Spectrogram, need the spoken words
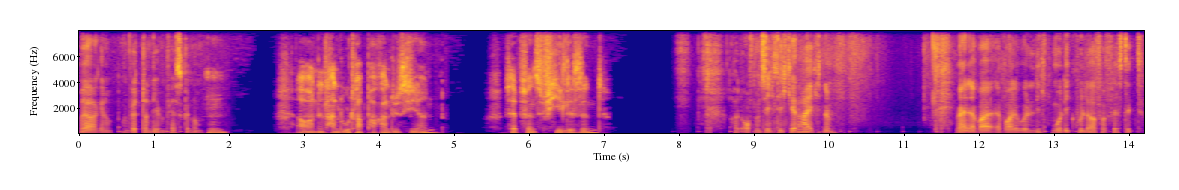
Ja, genau. Und wird dann eben festgenommen. Hm? Aber einen Haluta paralysieren? Selbst wenn es viele sind? Hat offensichtlich gereicht, ne? Ich meine, er war, er war wohl nicht molekular verfestigt.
